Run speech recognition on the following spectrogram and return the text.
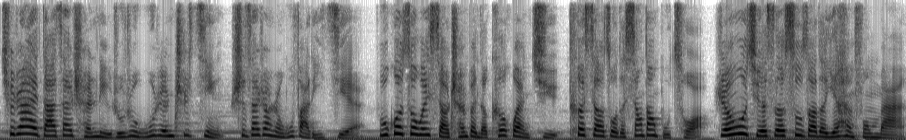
却让艾达在城里如入无人之境，实在让人无法理解。不过，作为小成本的科幻剧，特效做得相当不错，人物角色塑造的也很丰满。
